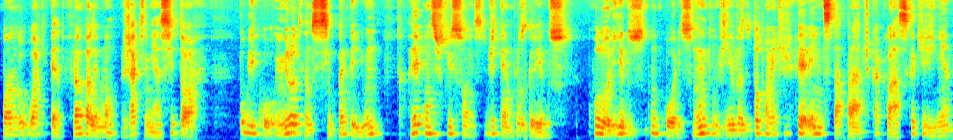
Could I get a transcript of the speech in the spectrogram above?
quando o arquiteto franco-alemão Jacques Sittorf publicou em 1851 reconstituições de templos gregos coloridos com cores muito vivas e totalmente diferentes da prática clássica que vinha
